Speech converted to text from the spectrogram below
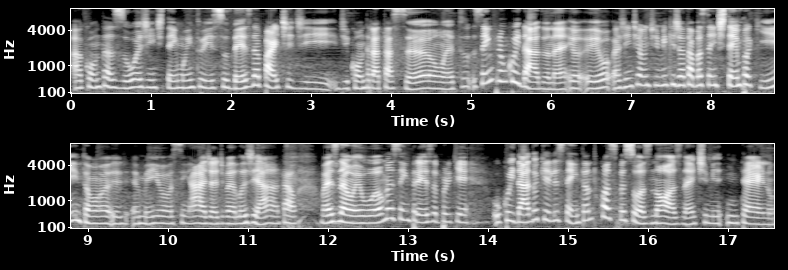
A Conta Azul, a gente tem muito isso desde a parte de, de contratação, é tu, sempre um cuidado, né? Eu, eu, a gente é um time que já está bastante tempo aqui, então é, é meio assim, ah, já vai elogiar tal. Mas não, eu amo essa empresa porque o cuidado que eles têm, tanto com as pessoas, nós, né, time interno,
